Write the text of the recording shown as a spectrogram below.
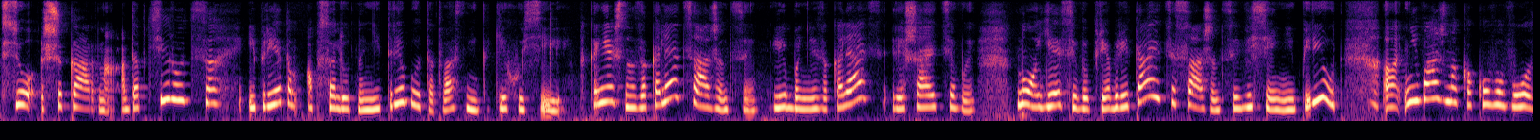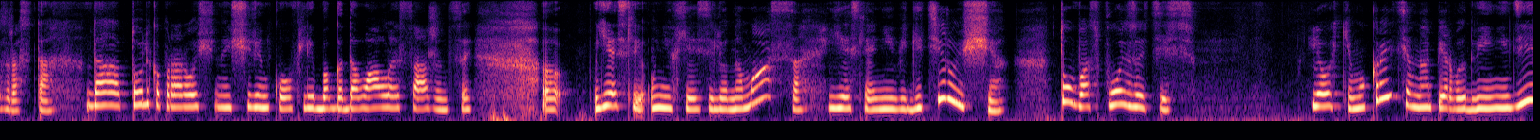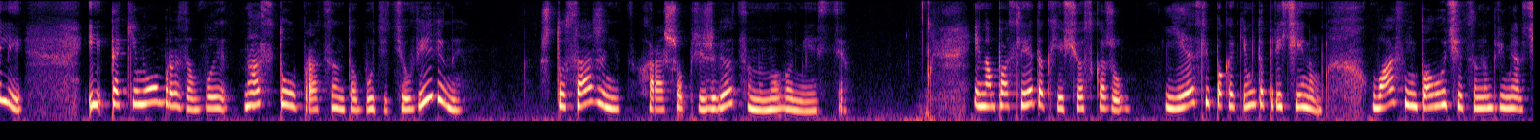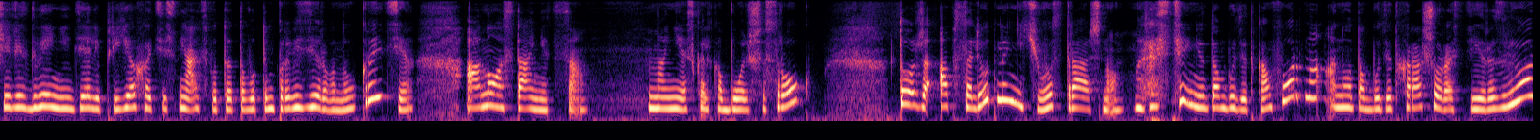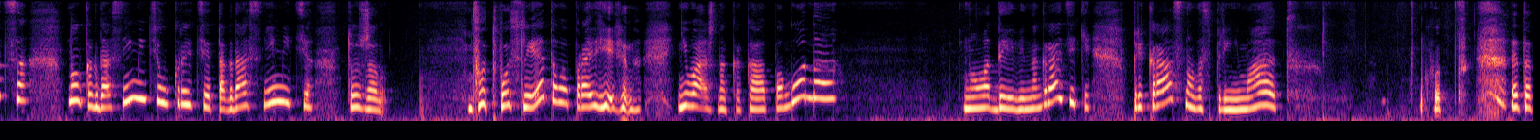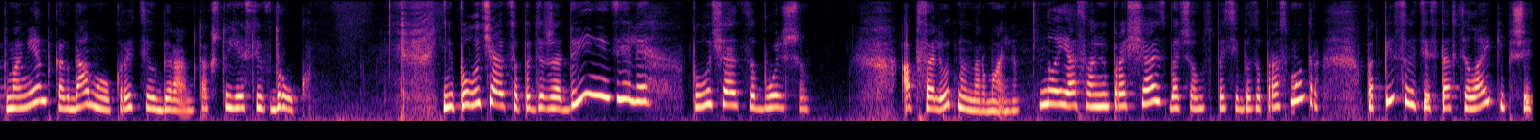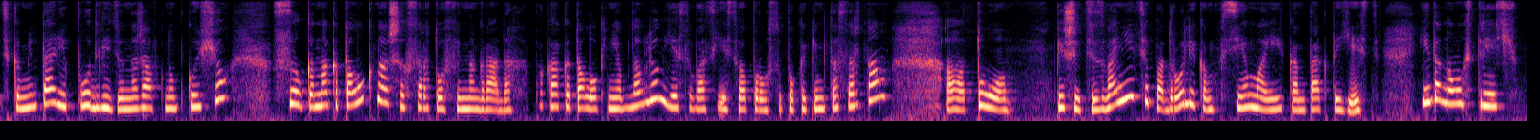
Все шикарно адаптируется и при этом абсолютно не требует от вас никаких усилий. Конечно, закалять саженцы, либо не закалять, решаете вы. Но если вы приобретаете саженцы в весенний период, а, неважно какого возраста, да, только пророщенные черенков, либо годовалые саженцы, э, если у них есть зеленая масса, если они вегетирующие, то воспользуйтесь легким укрытием на первых две недели. И таким образом вы на 100% будете уверены, что саженец хорошо приживется на новом месте. И напоследок еще скажу, если по каким-то причинам у вас не получится, например, через две недели приехать и снять вот это вот импровизированное укрытие, а оно останется на несколько больше срок, тоже абсолютно ничего страшного. Растению там будет комфортно, оно там будет хорошо расти и развиваться, но когда снимете укрытие, тогда снимите тоже вот после этого проверено. Неважно, какая погода, молодые виноградики прекрасно воспринимают вот этот момент, когда мы укрытие убираем. Так что если вдруг не получается подержать две недели, получается больше, абсолютно нормально. Ну а я с вами прощаюсь. Большое спасибо за просмотр. Подписывайтесь, ставьте лайки, пишите комментарии под видео, нажав кнопку «Еще». Ссылка на каталог наших сортов винограда. Пока каталог не обновлен, если у вас есть вопросы по каким-то сортам, а, то пишите, звоните. Под роликом все мои контакты есть. И до новых встреч!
